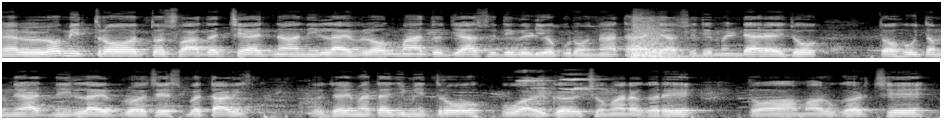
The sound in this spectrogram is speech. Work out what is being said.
હેલો મિત્રો, તો સ્વાગત છે આજના આની લાઈવ વ્લોગમાં તો જ્યાં સુધી વીડિયો પૂરો ના થાય, ત્યાં સુધી મંડ્યા રહેજો. તો હું તમને આજની લાઈવ પ્રોસેસ બતાવીશ. તો જય માતાજી મિત્રો, હું આવી ગયો છું મારા ઘરે. તો આ મારું ઘર છે.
